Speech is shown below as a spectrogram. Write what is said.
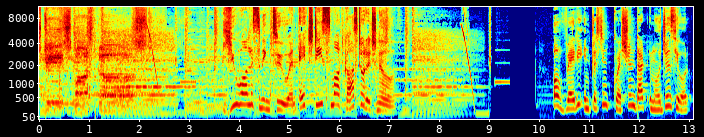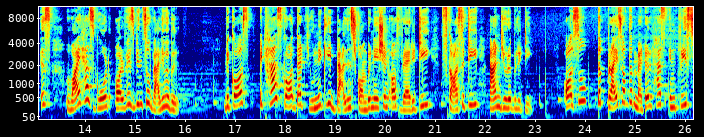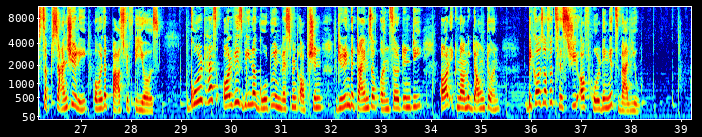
HT Smartcast. You are listening to an HT Smartcast original. A very interesting question that emerges here is why has gold always been so valuable? Because it has got that uniquely balanced combination of rarity, scarcity, and durability. Also, the price of the metal has increased substantially over the past 50 years. Gold has always been a go to investment option during the times of uncertainty or economic downturn because of its history of holding its value.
